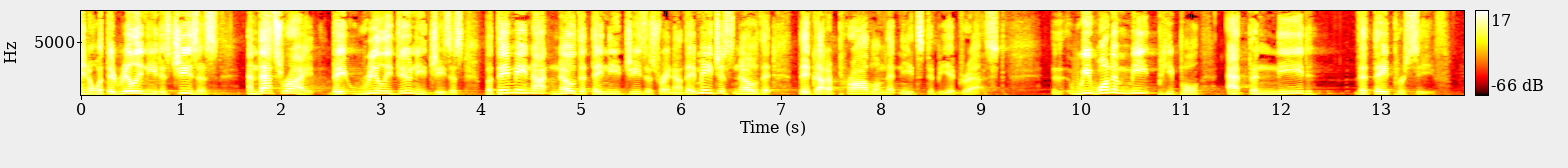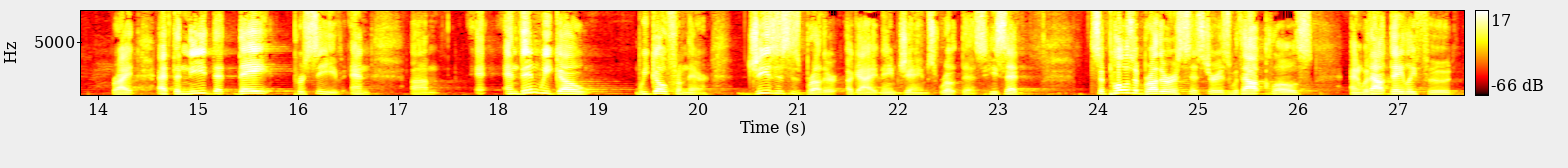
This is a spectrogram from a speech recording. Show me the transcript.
you know, what they really need is Jesus. And that's right. They really do need Jesus, but they may not know that they need Jesus right now. They may just know that they've got a problem that needs to be addressed. We want to meet people at the need that they perceive, right? At the need that they perceive. And um, and then we go, we go from there. Jesus' brother, a guy named James, wrote this. He said, Suppose a brother or sister is without clothes and without daily food.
